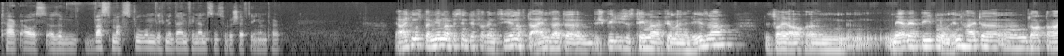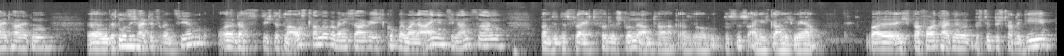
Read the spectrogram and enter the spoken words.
Tag aus? Also was machst du, um dich mit deinen Finanzen zu beschäftigen am Tag? Ja, ich muss bei mir mal ein bisschen differenzieren. Auf der einen Seite bespiele ich das Thema für meine Leser. Das soll ja auch ähm, Mehrwert bieten und Inhalte ähm, dort bereithalten. Ähm, das muss ich halt differenzieren, äh, dass ich das mal ausklammere. Wenn ich sage, ich gucke mir meine eigenen Finanzen an, dann sind es vielleicht Viertelstunde am Tag. Also das ist eigentlich gar nicht mehr. Weil ich verfolge halt eine bestimmte Strategie,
